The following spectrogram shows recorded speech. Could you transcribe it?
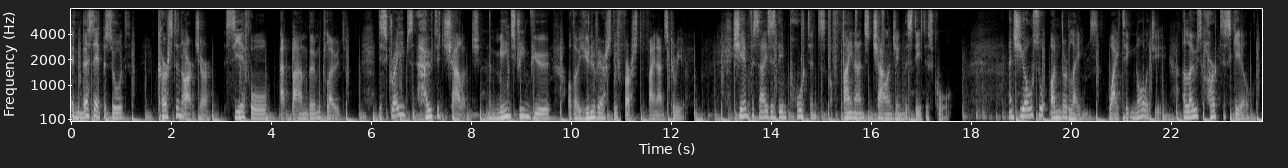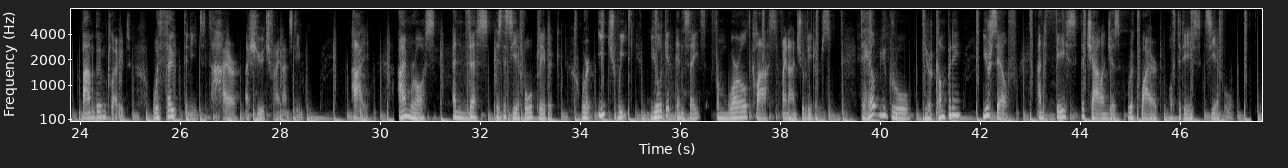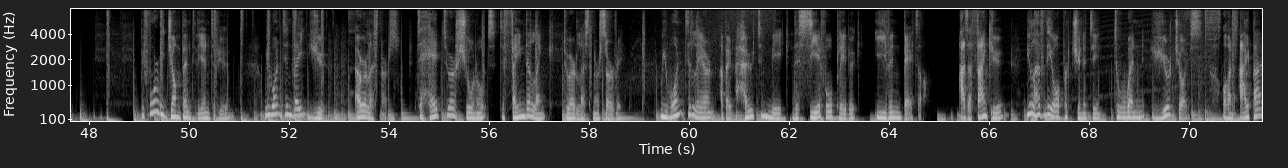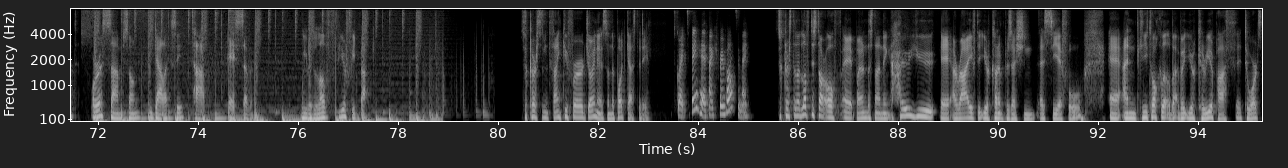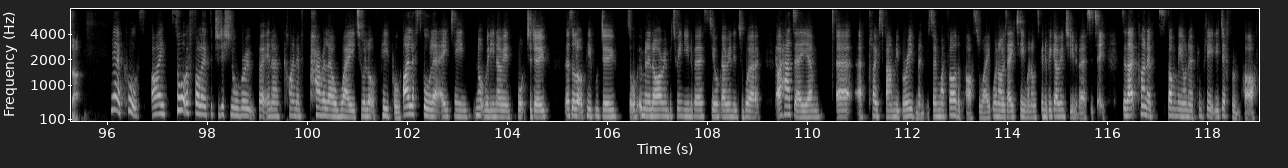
In this episode, Kirstine Archer, CFO at Bam Boom Cloud, describes how to challenge the mainstream view of a university first finance career. She emphasizes the importance of finance challenging the status quo. And she also underlines why technology allows her to scale Bam Boom Cloud without the need to hire a huge finance team. Hi, I'm Ross, and this is the CFO Playbook, where each week you'll get insights from world class financial leaders to help you grow your company, yourself, and face the challenges required of today's CFO. Before we jump into the interview, we want to invite you, our listeners, to head to our show notes to find a link to our listener survey. We want to learn about how to make the CFO playbook even better. As a thank you, you'll have the opportunity to win your choice of an iPad or a Samsung Galaxy Tab S7. We would love your feedback. So, Kirstine, thank you for joining us on the podcast today. It's great to be here. Thank you for inviting me. So, Kirstine, I'd love to start off uh, by understanding how you uh, arrived at your current position as CFO. Uh, and can you talk a little bit about your career path uh, towards that? Yeah, of course. I sort of followed the traditional route, but in a kind of parallel way to a lot of people. I left school at 18, not really knowing what to do, as a lot of people do, sort of um and ah in between university or going into work. I had a um, a, a, close family bereavement. So my father passed away when I was 18, when I was going to be going to university. So that kind of spun me on a completely different path.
